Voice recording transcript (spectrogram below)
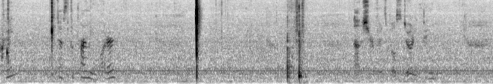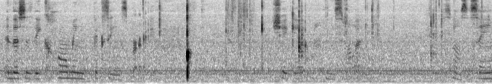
Okay, priming water. Not sure if it's supposed to do anything. And this is the calming fixing spray. Shake it. Let me smell it. smells the same.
